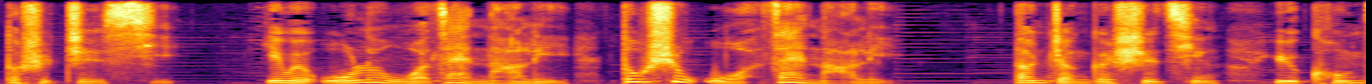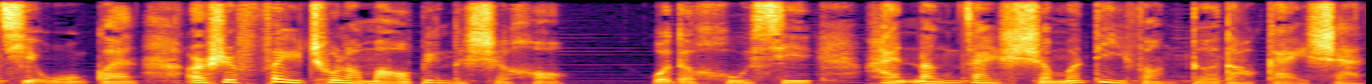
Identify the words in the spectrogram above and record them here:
都是窒息，因为无论我在哪里，都是我在哪里。当整个事情与空气无关，而是肺出了毛病的时候，我的呼吸还能在什么地方得到改善？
